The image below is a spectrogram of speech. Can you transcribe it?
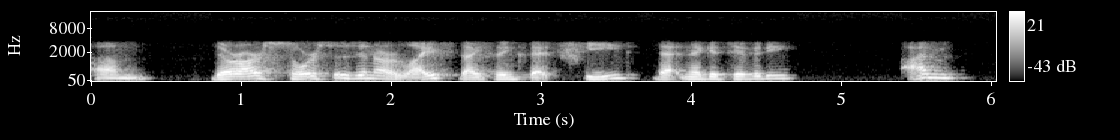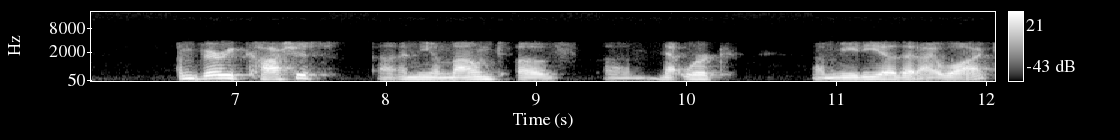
Um, there are sources in our life that I think that feed that negativity. I'm I'm very cautious uh, in the amount of um, network uh, media that I watch.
